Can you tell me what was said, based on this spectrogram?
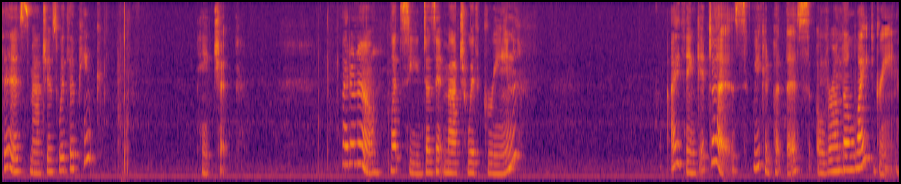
this matches with the pink paint chip. I don't know. Let's see, does it match with green? I think it does. We could put this over on the light green.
